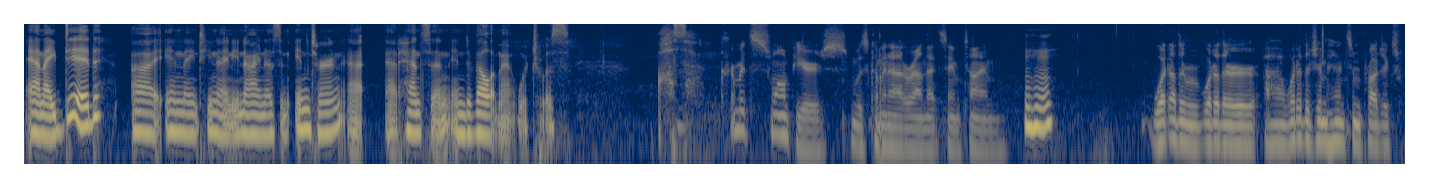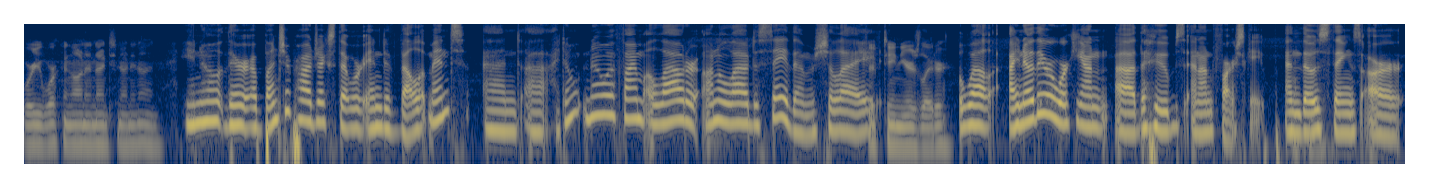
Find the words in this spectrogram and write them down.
and I did uh, in 1999 as an intern at, at Henson in development, which was awesome. Kermit's Swamp Years was coming out around that same time. Mm-hmm. What other what other uh, what other Jim Henson projects were you working on in 1999? You know, there are a bunch of projects that were in development, and uh, I don't know if I'm allowed or unallowed to say them. Shall I? Fifteen years later. Well, I know they were working on uh, the Hoobs and on Farscape, and those things are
